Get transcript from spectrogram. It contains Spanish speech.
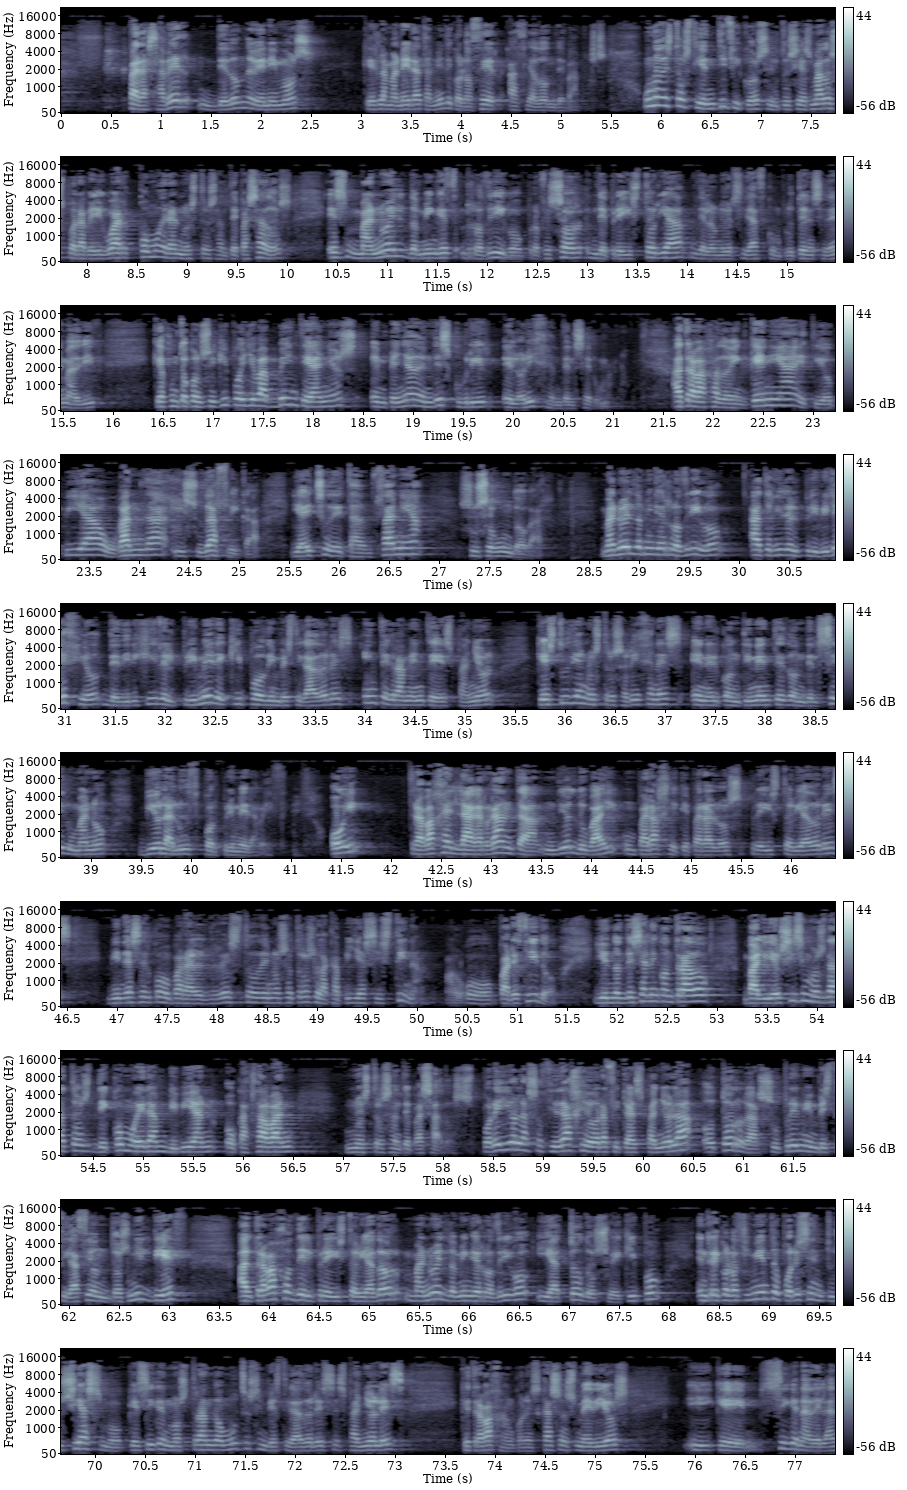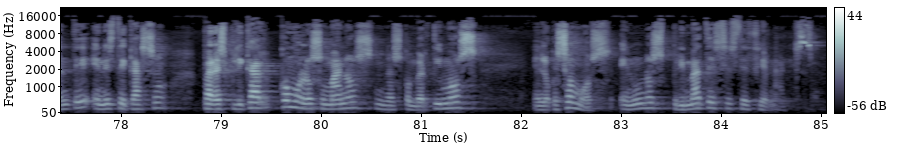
para saber de dónde venimos, que es la manera también de conocer hacia dónde vamos. Uno de estos científicos entusiasmados por averiguar cómo eran nuestros antepasados es Manuel Domínguez Rodrigo, profesor de prehistoria de la Universidad Complutense de Madrid, que junto con su equipo lleva 20 años empeñado en descubrir el origen del ser humano. Ha trabajado en Kenia, Etiopía, Uganda y Sudáfrica y ha hecho de Tanzania su segundo hogar. Manuel Domínguez Rodrigo ha tenido el privilegio de dirigir el primer equipo de investigadores íntegramente español que estudia nuestros orígenes en el continente donde el ser humano vio la luz por primera vez. Hoy trabaja en la garganta de Olduvai, un paraje que para los prehistoriadores viene a ser como para el resto de nosotros la capilla Sistina, algo parecido, y en donde se han encontrado valiosísimos datos de cómo eran, vivían o cazaban nuestros antepasados. Por ello, la Sociedad Geográfica Española otorga su Premio Investigación 2010 al trabajo del prehistoriador Manuel Domínguez Rodrigo y a todo su equipo en reconocimiento por ese entusiasmo que siguen mostrando muchos investigadores españoles que trabajan con escasos medios y que siguen adelante, en este caso, para explicar cómo los humanos nos convertimos en lo que somos, en unos primates excepcionales.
